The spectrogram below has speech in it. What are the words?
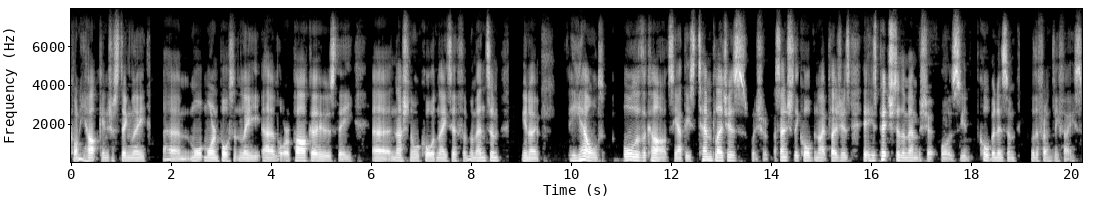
Konnie Huq, interestingly, um, more more importantly, uh, Laura Parker, who's the uh, national coordinator for Momentum. You know, he held all of the cards. He had these ten pledges, which were essentially Corbynite pledges. His pitch to the membership was you know, Corbynism with a friendly face,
